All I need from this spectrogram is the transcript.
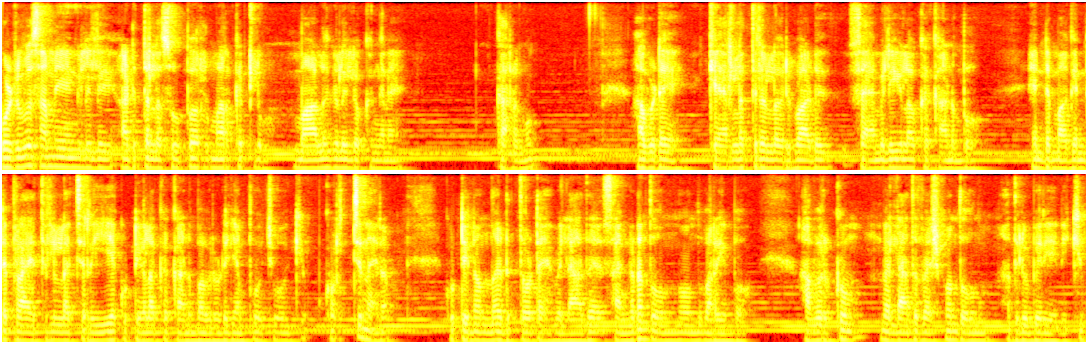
ഒഴിവു സമയങ്ങളിൽ അടുത്തുള്ള സൂപ്പർ മാർക്കറ്റിലും മാളുകളിലൊക്കെ ഇങ്ങനെ കറങ്ങും. അവിടെ കേരളത്തിലുള്ള ഒരുപാട് ഫാമിലികളൊക്കെ കാണുമ്പോൾ എന്റെ മകന്റെ പ്രായത്തിലുള്ള ചെറിയ കുട്ടികളൊക്കെ കാണുമ്പോൾ അവരോട് ഞാൻ പോയി ചോദിക്കും കുറച്ച് നേരം കുട്ടീനൊന്ന് എടുത്തോട്ടെ വല്ലാതെ സങ്കടം തോന്നുന്നു എന്ന് പറയുമ്പോൾ അവർക്കും വല്ലാതെ വിഷമം തോന്നും അതിലുപരി എനിക്കും.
